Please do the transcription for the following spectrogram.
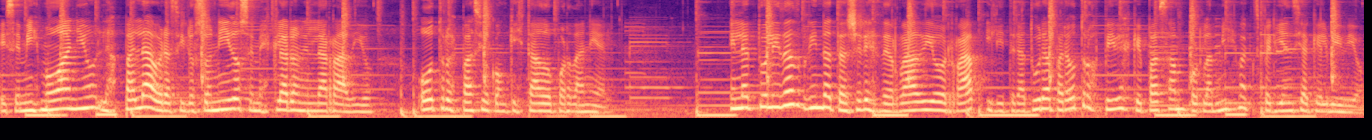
Ese mismo año, las palabras y los sonidos se mezclaron en la radio, otro espacio conquistado por Daniel. En la actualidad brinda talleres de radio, rap y literatura para otros pibes que pasan por la misma experiencia que él vivió.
